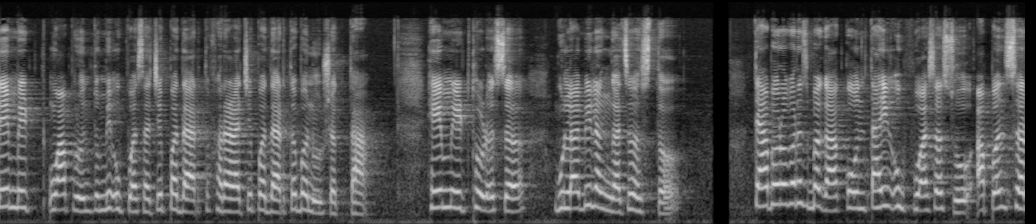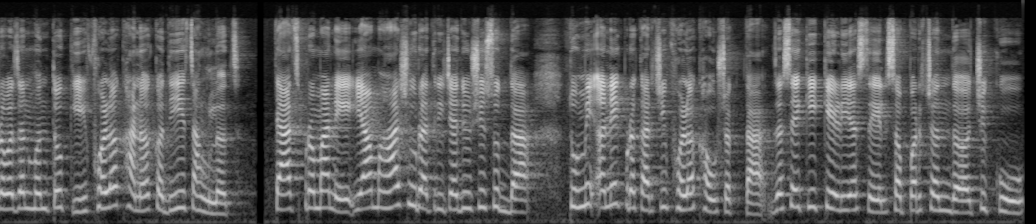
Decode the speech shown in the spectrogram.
ते मीठ वापरून तुम्ही उपवासाचे पदार्थ फराळाचे पदार्थ बनवू शकता. हे मीठ थोडंसं गुलाबी रंगाचं असतं. त्याबरोबरच बघा कोणताही उपवास असो आपण सर्वजण म्हणतो की फळं खाणं कधीही चांगलंच. त्याचप्रमाणे या महाशिवरात्रीच्या दिवशी सुद्धा तुम्ही अनेक प्रकारची फळं खाऊ शकता. जसे की केळी असेल सफरचंद चिकू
